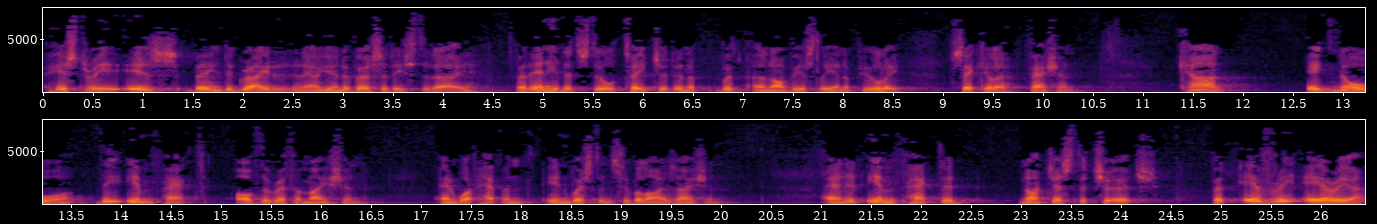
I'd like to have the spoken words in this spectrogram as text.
History is being degraded in our universities today, but any that still teach it in a, with, and obviously in a purely secular fashion can't ignore the impact of the Reformation and what happened in Western civilization. And it impacted not just the church, but every area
